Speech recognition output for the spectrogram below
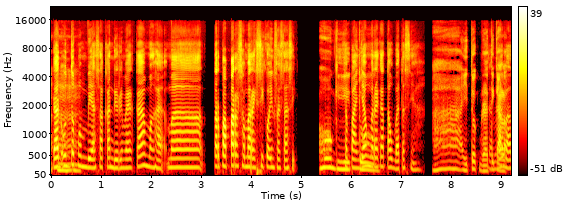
dan Mm-mm. untuk membiasakan diri mereka terpapar sama resiko investasi Oh gitu. sepanjang mereka tahu batasnya. Ah, itu berarti Sebenarnya kalau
